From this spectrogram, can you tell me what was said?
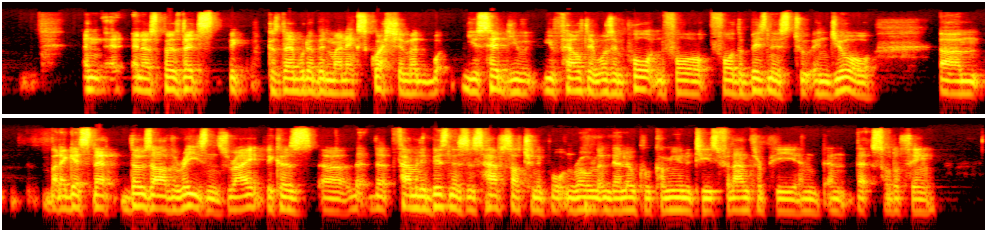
And and I suppose that's because that would have been my next question. But you said you you felt it was important for for the business to endure. Um, but I guess that those are the reasons, right? Because uh, the, the, family businesses have such an important role in their local communities, philanthropy, and and that sort of thing.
